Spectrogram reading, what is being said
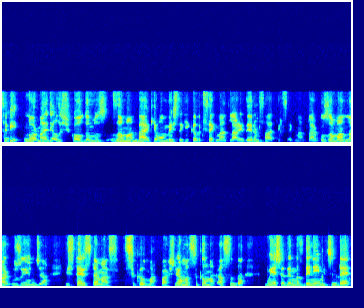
tabii normalde alışık olduğumuz zaman belki 15 dakikalık segmentler ya da yarım saatlik segmentler. Bu zamanlar uzayınca ister istemez sıkılmak başlıyor ama sıkılmak aslında bu yaşadığımız deneyim için de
